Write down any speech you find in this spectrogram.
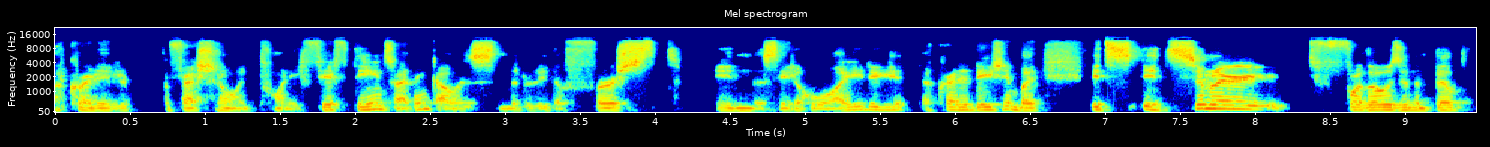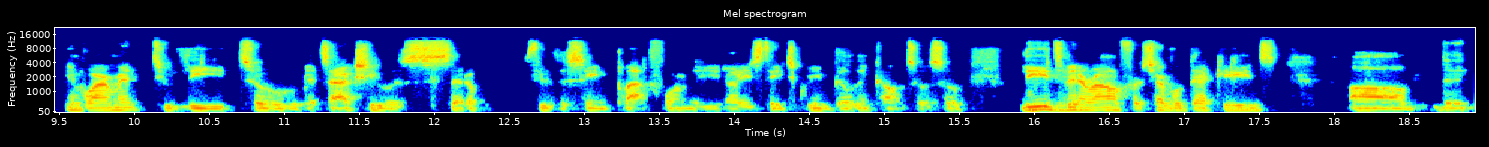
accredited professional in 2015. So I think I was literally the first in the state of Hawaii to get accreditation, but it's it's similar for those in the built environment to LEED. So it's actually was set up through the same platform, the United States Green Building Council. So LEED's been around for several decades. Um, the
